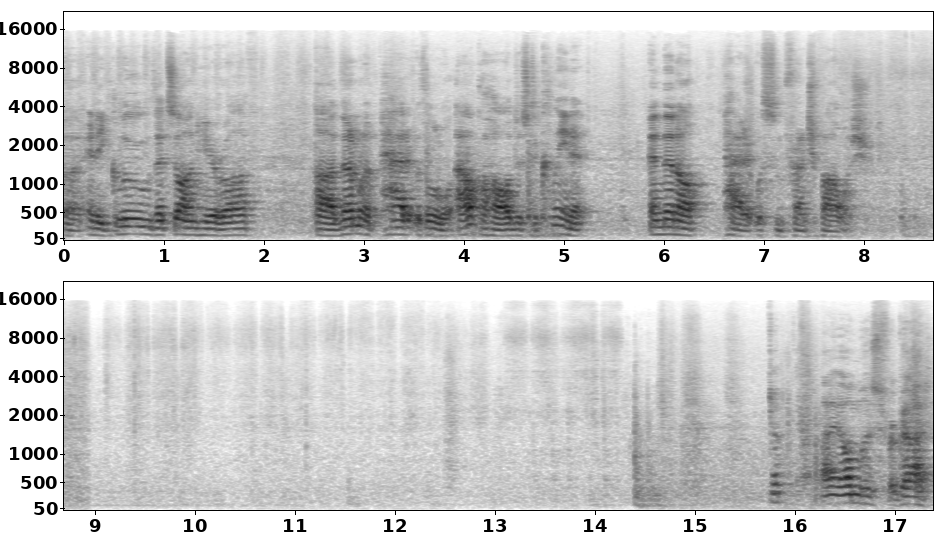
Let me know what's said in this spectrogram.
uh, any glue that's on here off. Uh, then I'm going to pat it with a little alcohol just to clean it, and then I'll pat it with some French polish. I almost forgot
